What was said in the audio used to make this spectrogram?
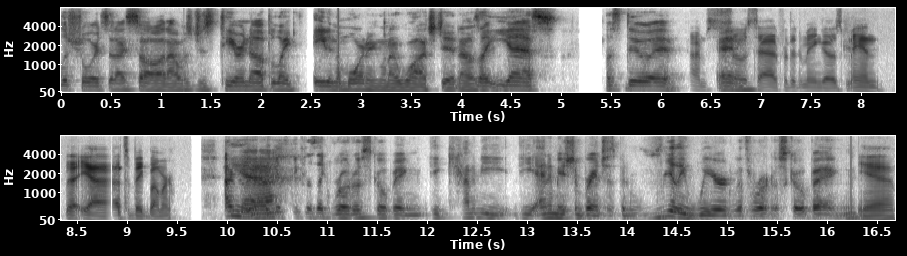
the shorts that I saw, and I was just tearing up like eight in the morning when I watched it. And I was like, yes, let's do it. I'm so And- sad for the Domingos, man. That, yeah, that's a big bummer. I really Yeah. think it's because like rotoscoping, the Academy, the animation branch has been really weird with rotoscoping. Yeah.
